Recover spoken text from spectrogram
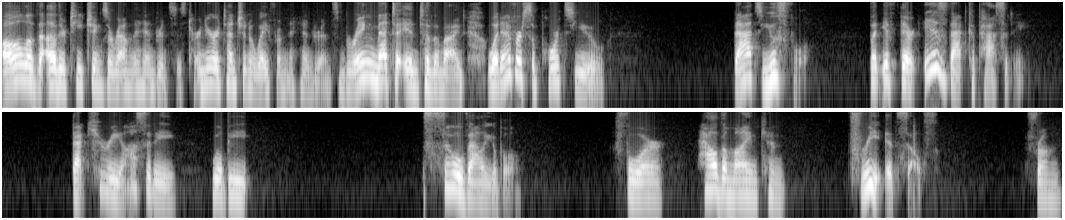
all of the other teachings around the hindrances. Turn your attention away from the hindrance. Bring metta into the mind. Whatever supports you, that's useful. But if there is that capacity, that curiosity will be so valuable for how the mind can free itself from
